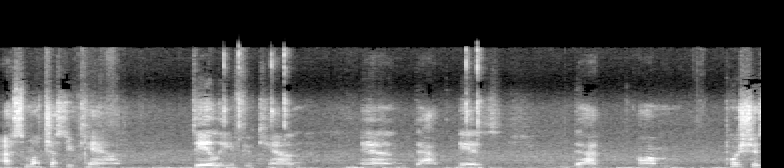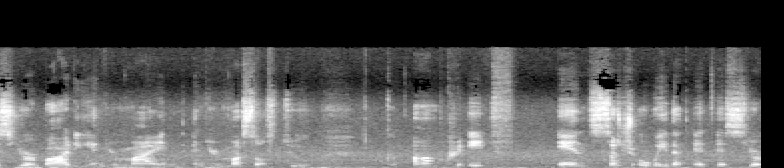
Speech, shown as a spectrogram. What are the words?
As much as you can daily if you can. And that is that um, pushes your body and your mind and muscles to um, create in such a way that it is your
